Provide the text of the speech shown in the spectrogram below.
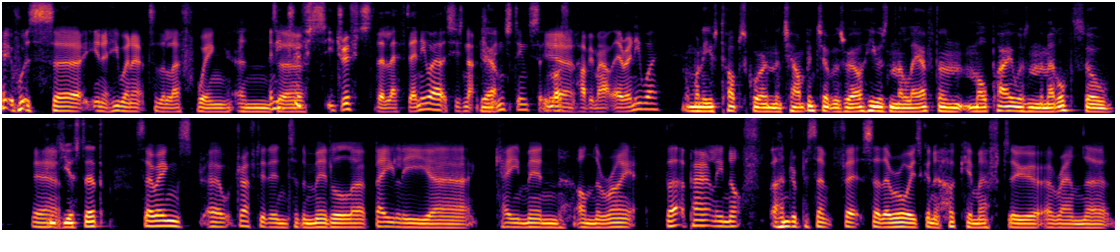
it was uh, you know he went out to the left wing and, And he uh, drifts. He drifts to the left anyway. That's his natural Yeah. instinct. So you might as Yeah. well have him out there anyway. And when he was top scorer in the championship as well, he was in the left and Mopai was in the middle, so yeah. he's used it. So Ings uh, drafted into the middle. Uh, Bailey uh, came in on the right, but apparently not f- 100% fit. So they're always going to hook him after around the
